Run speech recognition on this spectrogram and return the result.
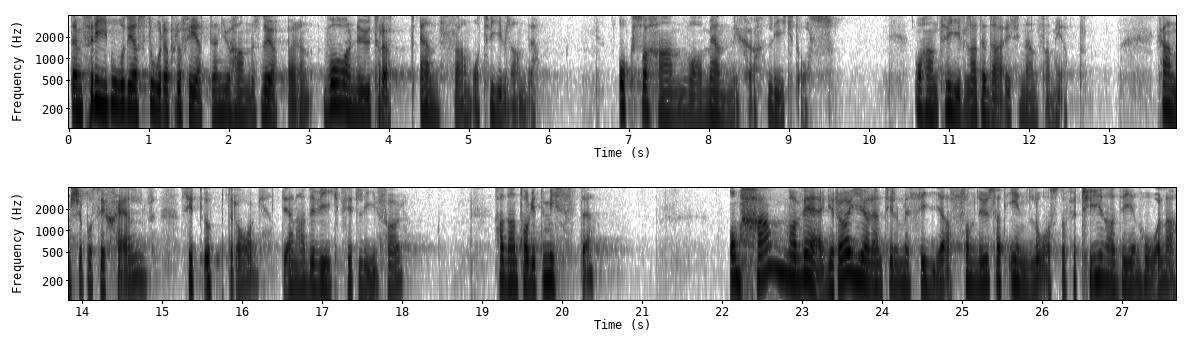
Den frimodiga stora profeten Johannes döparen var nu trött, ensam och tvivlande. Också han var människa likt oss. Och han tvivlade där i sin ensamhet. Kanske på sig själv, sitt uppdrag, det han hade vikt sitt liv för. Hade han tagit miste? Om han var vägröjaren till Messias som nu satt inlåst och förtynad i en håla,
